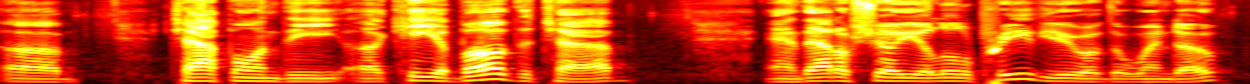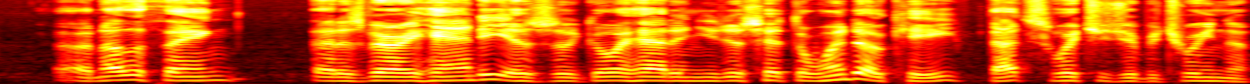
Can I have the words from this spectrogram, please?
uh, tap on the uh, key above the tab, and that'll show you a little preview of the window. Another thing that is very handy is go ahead and you just hit the window key. That switches you between the,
